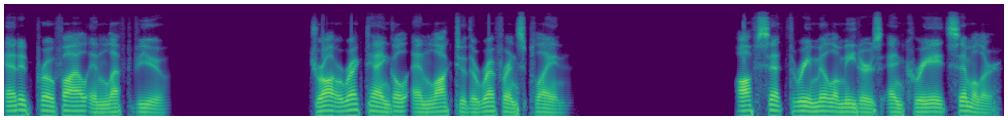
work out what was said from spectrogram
Edit profile in left view. Draw a rectangle and lock to the reference plane. Offset 3 mm and create similar.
